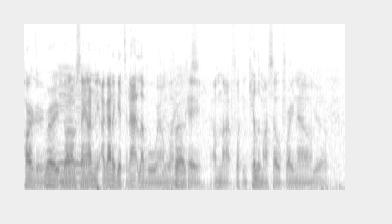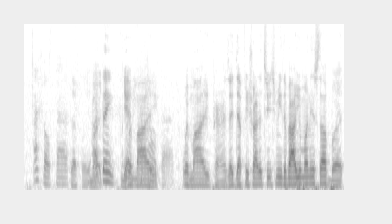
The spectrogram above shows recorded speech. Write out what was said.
harder. Right. You know what I'm saying? I mm-hmm. need, I gotta get to that level where I'm like, Facts. okay, I'm not fucking killing myself right now. Yeah. I felt that. Definitely. I think yeah. with my with my parents, they definitely try to teach me the value of money and stuff, but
